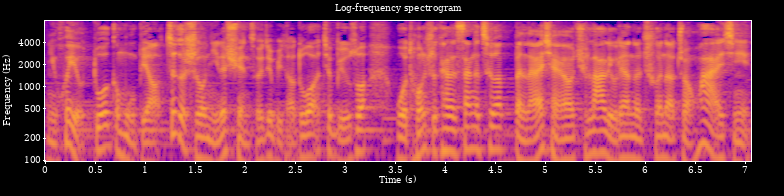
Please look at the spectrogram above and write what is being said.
你会有多个目标，这个时候你的选择就比较多。就比如说我同时开了三个车，本来想要去拉流量的车呢，转化还行；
